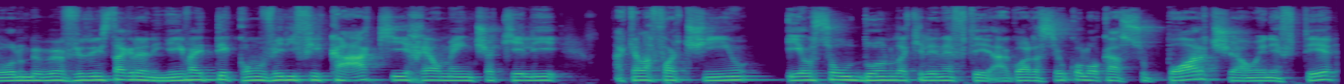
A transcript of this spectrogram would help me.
ou no meu perfil do Instagram. Ninguém vai ter como verificar que realmente aquele aquela fotinho eu sou o dono daquele NFT. Agora, se eu colocar suporte ao NFT,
